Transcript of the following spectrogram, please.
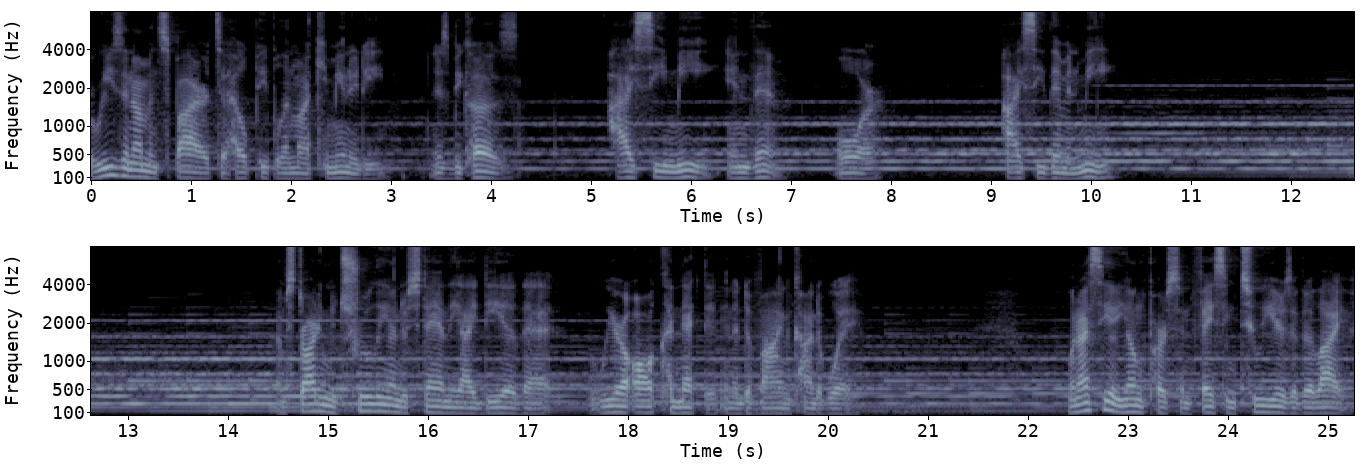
reason I'm inspired to help people in my community is because I see me in them, or I see them in me. I'm starting to truly understand the idea that we are all connected in a divine kind of way. When I see a young person facing two years of their life,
